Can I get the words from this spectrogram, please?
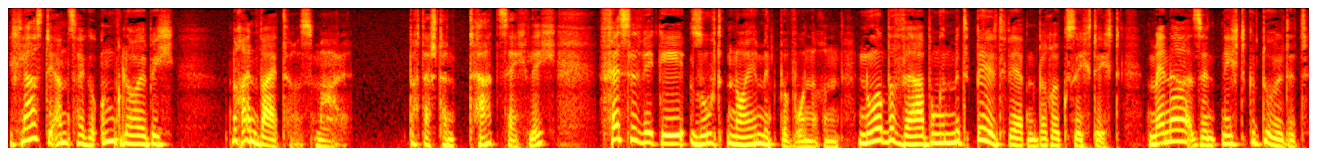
Ich las die Anzeige ungläubig noch ein weiteres Mal. Doch da stand tatsächlich, Fessel WG sucht neue Mitbewohnerin. Nur Bewerbungen mit Bild werden berücksichtigt. Männer sind nicht geduldet.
